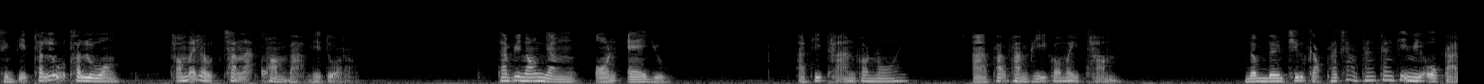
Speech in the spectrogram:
สิ่งที่ทะลุทะลวงทำให้เราชนะความบาปในตัวเรา ถ้าพี่น้องยังอ่อนแออยู่ อธิษฐานก็น้อย อ่านพระพัมภีร์ก็ไม่ทำ ดำเนินชีวิตกับพระเจ้าทั้งๆทที่มีโอกาส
